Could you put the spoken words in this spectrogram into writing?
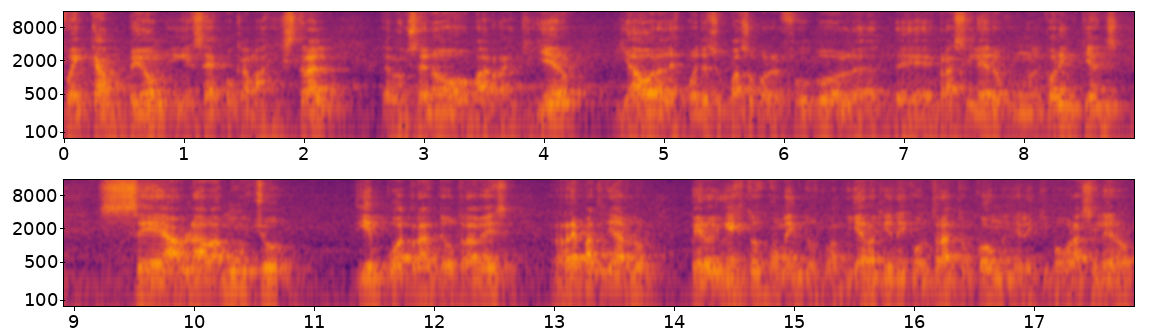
fue campeón en esa época magistral del onceno barranquillero y ahora después de su paso por el fútbol de brasilero con el Corinthians se hablaba mucho tiempo atrás de otra vez repatriarlo pero en estos momentos cuando ya no tiene contrato con el equipo brasilero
